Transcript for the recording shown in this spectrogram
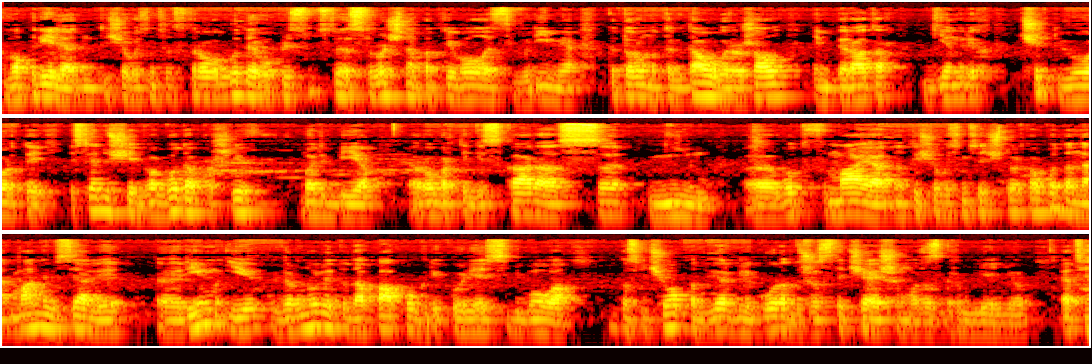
в апреле 1082 года его присутствие срочно потребовалось в Риме, которому тогда угрожал император Генрих IV. И следующие два года прошли в борьбе Роберта Гискара с ним. Э, вот в мае 1084 года норманы взяли э, Рим и вернули туда папу Григория VII, после чего подвергли город жесточайшему разграблению. Это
